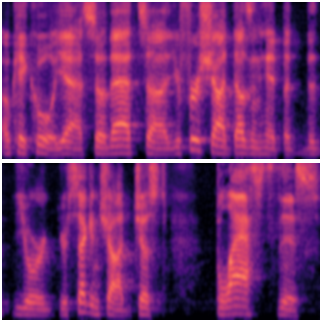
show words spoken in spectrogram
Okay, cool. Yeah. So that uh, your first shot doesn't hit, but the, your your second shot just blasts this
